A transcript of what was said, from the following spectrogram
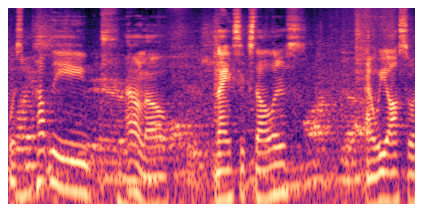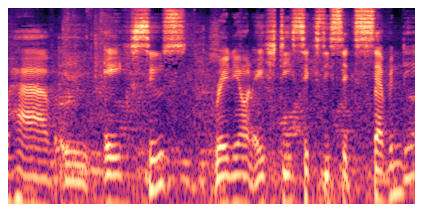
was probably I don't know, $96. And we also have a Asus Radeon HD 6670,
